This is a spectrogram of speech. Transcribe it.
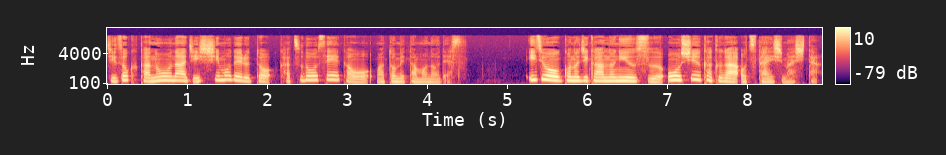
持続可能な実施モデルと活動成果をまとめたものです。以上、この時間のニュース、欧州閣がお伝えしました。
